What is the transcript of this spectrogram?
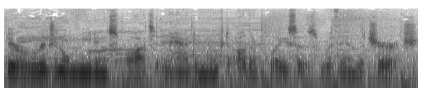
their original meeting spots and had to move to other places within the church.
